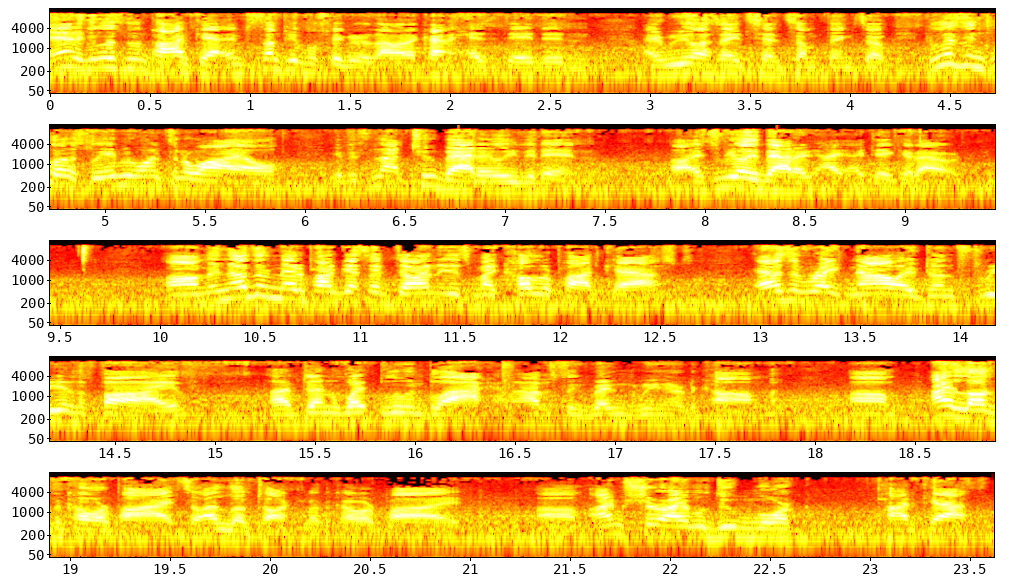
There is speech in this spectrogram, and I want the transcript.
and if you listen to the podcast, and some people figured it out, I kind of hesitated, and I realized I'd said something. So if you listen closely, every once in a while, if it's not too bad, I leave it in. Uh, it's really bad, I, I, take it out. Um, another meta podcast I've done is my color podcast. As of right now, I've done three of the five. I've done white, blue, and black, and obviously red and green are to come. Um, I love the color pie, so I love talking about the color pie. Um, I'm sure I will do more podcasts.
